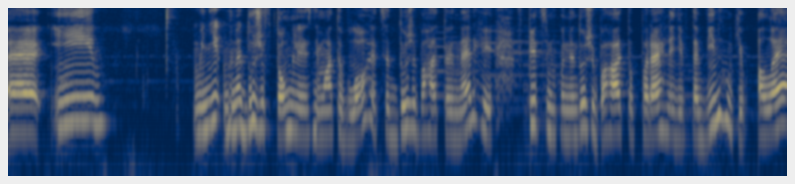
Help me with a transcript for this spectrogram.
Е, і Мені мене дуже втомлює знімати влоги. Це дуже багато енергії. В підсумку не дуже багато переглядів та відгуків, але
